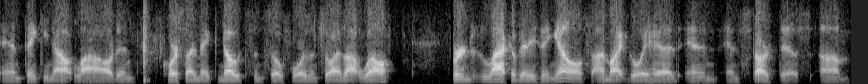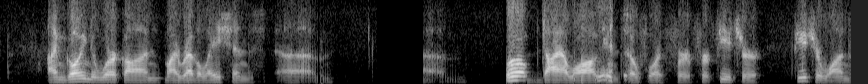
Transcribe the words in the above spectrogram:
and thinking out loud, and of course I make notes and so forth. And so I thought, well, for lack of anything else, I might go ahead and and start this. Um, I'm going to work on my revelations um, um, well, dialogue and so forth for for future future ones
